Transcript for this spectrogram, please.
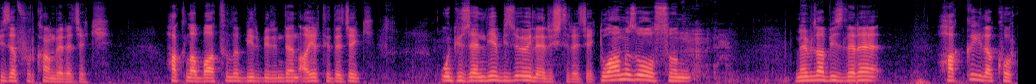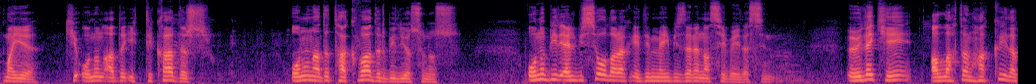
bize Furkan verecek. Hakla batılı birbirinden ayırt edecek. O güzelliğe bizi öyle eriştirecek. Duamız olsun. Mevla bizlere hakkıyla korkmayı ki onun adı ittikadır. Onun adı takvadır biliyorsunuz. Onu bir elbise olarak edinmeyi bizlere nasip eylesin. Öyle ki Allah'tan hakkıyla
